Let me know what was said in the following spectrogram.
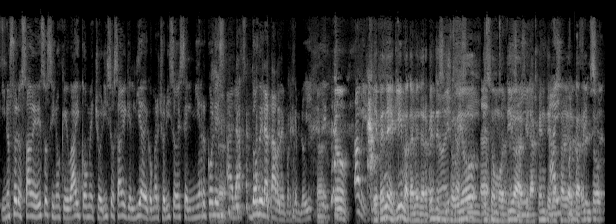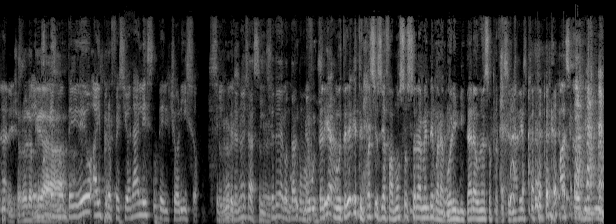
y no solo sabe de eso, sino que va y come chorizo, sabe que el día de comer chorizo es el miércoles Claro. a las 2 de la tarde, por ejemplo. Y, Claro. No, sabe. Depende del clima también. De repente, No, si llovió, así, eso motiva a que la gente no salga al carrito. El chorolo En, en queda. Montevideo hay profesionales del chorizo. Seguro. Pero no es así. Yo te voy a contar cómo me gustaría, me gustaría que este espacio sea famoso solamente para poder invitar a uno de esos profesionales. Espacio de.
